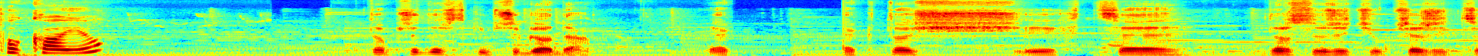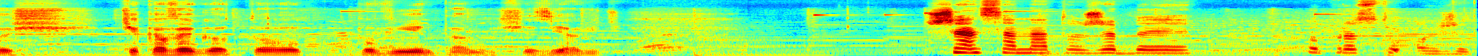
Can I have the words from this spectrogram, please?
pokoju. to przede wszystkim przygoda. Jak, jak ktoś y, chce w dorosłym życiu przeżyć coś ciekawego, to powinien tam się zjawić. szansa na to, żeby po prostu ożyć.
